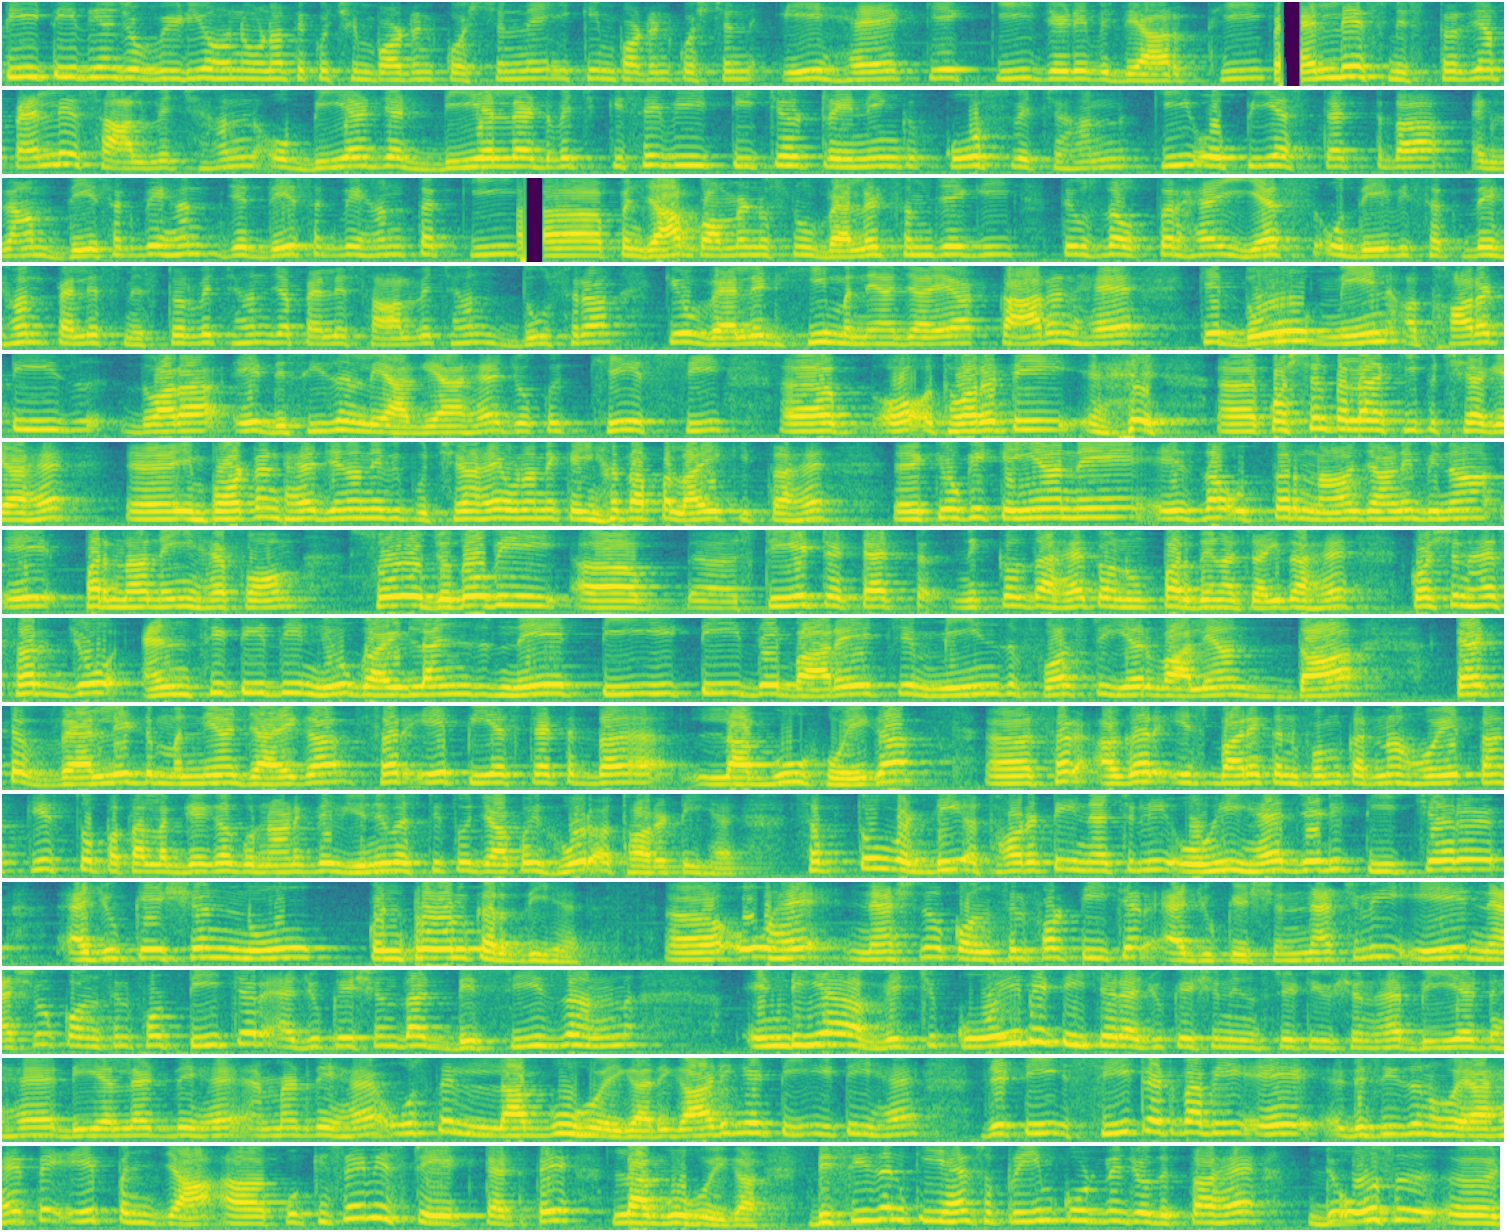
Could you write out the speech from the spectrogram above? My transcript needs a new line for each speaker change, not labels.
TT ਦੀਆਂ ਜੋ video ਹਨ, ਉਹਨਾਂ ਤੇ ਕੁਝ ਇੰਪੋਰਟੈਂਟ ਕੁਐਸਚਨ ਨੇ। ਇੱਕ ਇੰਪੋਰਟੈਂਟ ਕੁਐਸਚਨ ਇਹ ਹੈ ਕਿ ਕੀ ਜਿਹੜੇ ਵਿਦਿਆਰਥੀ ਪਹਿਲੇ ਸਮੈਸਟਰ ਜਾਂ ਪਹਿਲੇ ਸਾਲ ਵਿੱਚ ਹਨ, ਉਹ ਬੀਐਡ ਜਾਂ ਡੀਐਲਐਡ ਵਿੱਚ ਕਿਸੇ ਵੀ ਟੀਚਰ ਟ੍ਰੇਨਿੰਗ ਕੋਰਸ ਵਿੱਚ ਹਨ, ਕੀ ਉਹ ਪੀਐਸ ਟੈਟ ਦਾ ਐਗਜ਼ਾਮ ਦੇ ਸਕਦੇ ਹਨ? ਜੇ ਦੇ ਸਕਦੇ ਹਨ, ਤਾਂ ਕੀ ਪੰਜਾਬ ਗਵਰਨਮੈਂਟ ਉਸ ਨੂੰ ਵੈਲਿਡ ਸਮਝੇਗੀ? ਤੇ ਉਸ ਦਾ ਉੱਤਰ ਹੈ ਯੈਸ ਉਹ ਦੇ ਵੀ ਸਕਦੇ ਹਨ, ਪਹਿਲੇ ਸਮੈਸਟਰ ਵਿੱਚ ਹਨ ਜਾਂ ਪਹਿਲੇ ਸਾਲ ਵਿੱਚ ਹਨ। ਦੂਸਰਾ, ਕਿ ਉਹ ਵੈਲਿਡ ਹੀ ਮੰਨਿਆ ਜਾਏਗਾ ਕਾਰਨ ਹੈ ਕਿ ਦੋ ਮੇਨ ਅਥਾਰਟੀਜ਼ ਦੁਆਰਾ ਇਹ ਡਿਸੀਜਨ ਲਿਆ ਗਿਆ ਹੈ, ਜੋ ਕੋਈ ਕੇਸ ਸੀ ਉਹ ਅਥਾਰਟੀ ਕੁਐਸਚਨ ਪਹਿਲਾਂ ਕੀ ਪੁੱਛਿਆ ਗਿਆ ਹੈ? ਇੰਪੋਰਟੈਂਟ ਹੈ, ਜਿਨ੍ਹਾਂ ਨੇ ਵੀ ਪੁੱਛਿਆ ਹੈ, ਉਹਨਾਂ ਨੇ ਕਈਆਂ ਦਾ ਭਲਾਈ ਕੀਤਾ ਹੈ। ਕਿਉਂਕਿ ਕਈਆਂ ਨੇ ਇਸ ਦਾ ਉੱਤਰ ਨਾ ਜਾਣੇ ਬਿਨਾ ਇਹ ਭਰਨਾ ਨਹੀਂ ਹੈ ਫਾਰਮ ਸੋ ਜਦੋਂ ਵੀ ਸਟੇਟ ਟੈਟ ਨਿਕਲਦਾ ਹੈ, ਤੁਹਾਨੂੰ ਭਰ ਦੇਣਾ ਚਾਹੀਦਾ ਹੈ। ਕੁਐਸਚਨ ਹੈ ਸਰ ਜੋ ਐਨਸੀਟੀ ਦੀ ਨਿਊ ਗਾਈਡਲਾਈਨਸ ਨੇ ਟੀਈਟੀ ਦੇ ਬਾਰੇ ਚ ਮੀਨਸ ਫਰਸਟ ਈਅਰ ਵਾਲਿਆਂ ਦਾ ਟੈਟ ਵੈਲਿਡ ਮੰਨਿਆ ਜਾਏਗਾ। ਸਰ ਇਹ ਪੀਐਸ ਟੈਟ ਦਾ ਲਾਗੂ ਹੋਏਗਾ। ਸਰ, ਅਗਰ ਇਸ ਬਾਰੇ ਕਨਫਰਮ ਕਰਨਾ ਹੋਏ ਤਾਂ ਕਿਸ ਤੋਂ ਪਤਾ ਲੱਗੇਗਾ ਗੁਰੂ ਨਾਨਕ ਦੇਵ ਯੂਨੀਵਰਸਿਟੀ ਤੋਂ ਜਾਂ ਕੋਈ ਹੋਰ ਅਥਾਰਟੀ ਹੈ? ਸਭ ਤੋਂ ਵੱਡੀ ਅਥਾਰਟੀ ਨੈਚੁਰਲੀ ਉਹੀ ਹੈ ਜਿਹੜੀ ਟੀਚਰ ਐਜੂਕੇਸ਼ਨ ਨੂੰ ਕੰਟਰੋਲ ਕਰਦੀ ਹੈ। ਉਹ ਹੈ national council for teacher education naturally ਇਹ national council for teacher education the decision India ਵਿੱਚ ਕੋਈ ਵੀ ਟੀਚਰ ਐਜੂਕੇਸ਼ਨ ਇੰਸਟੀਟਿਊਸ਼ਨ ਹੈ ਬੀਐਡ ਹੈ ਡੀਐਲਐਡ ਦੇ ਹੈ ਐਮਐਡ ਦੇ ਹੈ, ਉਸ ਤੇ ਲਾਗੂ ਹੋਏਗਾ। ਰਿਗਾਰਡਿੰਗ ਇਹ ਟੀਈਟੀ ਹੈ, ਜੇ ਟੀ ਸੀਟੈਟ ਦਾ ਵੀ ਇਹ ਡਿਸੀਜਨ ਹੋਇਆ ਹੈ, ਤੇ ਇਹ ਪੰਜਾਬ ਕਿਸੇ ਵੀ ਸਟੇਟ ਟੈਟ ਤੇ ਲਾਗੂ ਹੋਏਗਾ। ਡਿਸੀਜਨ ਕੀ ਹੈ? ਸੁਪਰੀਮ ਕੋਰਟ ਨੇ ਜੋ ਦਿੱਤਾ ਹੈ ਉਸ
